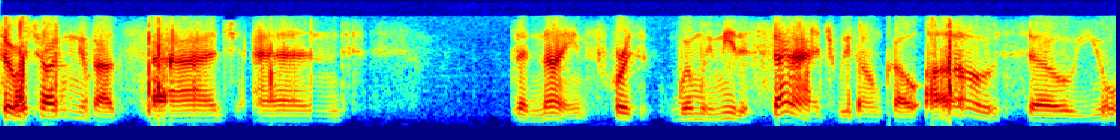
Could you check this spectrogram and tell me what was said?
So we're talking about Sag and the ninth. Of course, when we meet a Sag, we don't go, oh, so your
